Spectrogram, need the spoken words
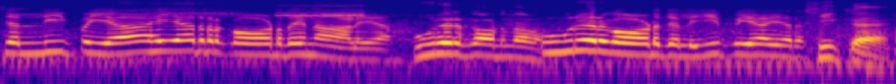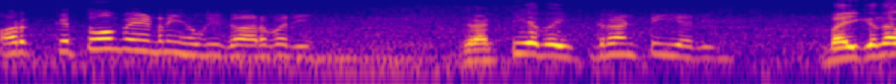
ਚੱਲੀ 50000 ਰਿਕਾਰਡ ਦੇ ਨਾਲ ਆ। ਪੂਰੇ ਰਿਕਾਰਡ ਨਾਲ। ਪੂਰੇ ਰਿਕਾਰਡ ਚੱਲੀ ਜੀ 50000 ਠੀਕ ਹੈ। ਔਰ ਕਿਤੋਂ ਪੇਂਟ ਨਹੀਂ ਹੋਗੀ ਕਾਰ ਭਾਜੀ? ਗਾਰੰਟੀ ਆ ਬਾਈ। ਗਾਰੰਟੀ ਆ ਜੀ। ਬਾਈ ਕਹਿੰਦਾ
